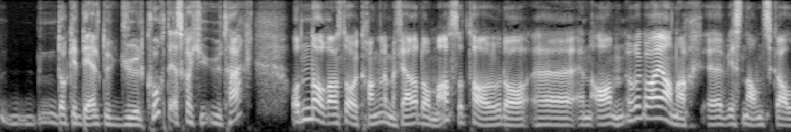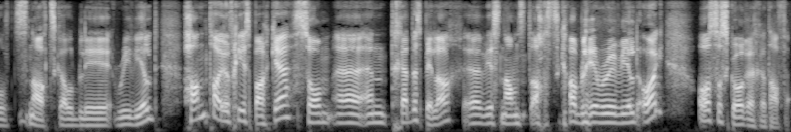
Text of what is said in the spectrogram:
dere delte ut gult kort, jeg skal ikke ut her. Og når han står og krangler med fjerdedommer, så tar jo da eh, en annen uruguayaner, eh, hvis navn skal, snart skal bli revealed, han tar jo frisparket som eh, en tredjespiller, eh, hvis navn snart skal bli revealed òg, og så skårer Retafe.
